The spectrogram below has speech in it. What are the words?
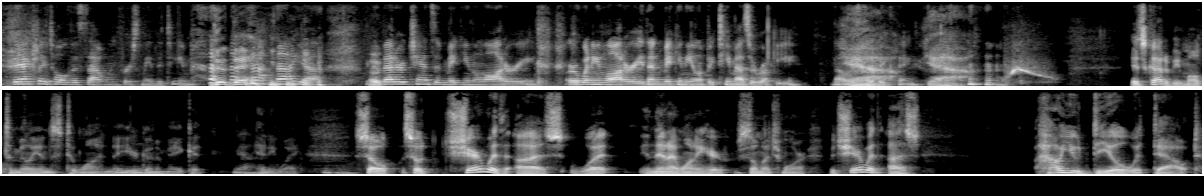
they actually told us that when we first made the team. Did they? yeah. Have a better chance of making the lottery or winning lottery than making the Olympic team as a rookie. That was the big thing. Yeah. It's got to be multi-millions to one that you're mm-hmm. going to make it Yeah. anyway. Mm-hmm. So so share with us what and then I want to hear so much more. But share with us how you deal with doubt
